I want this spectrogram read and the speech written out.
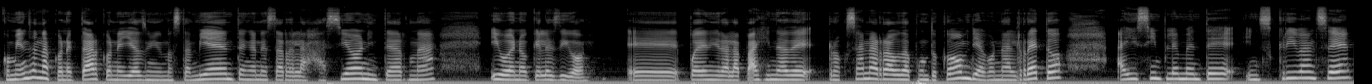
comiencen a conectar con ellas mismas también, tengan esta relajación interna y bueno, ¿qué les digo? Eh, pueden ir a la página de roxanarauda.com, diagonal reto. Ahí simplemente inscríbanse.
